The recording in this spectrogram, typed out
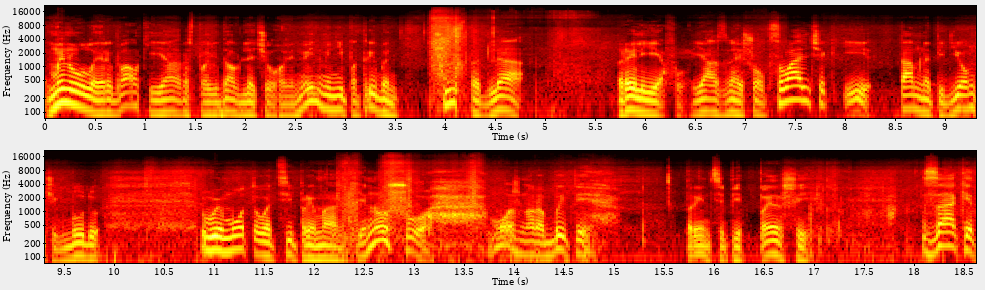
Минулої рибалки я розповідав для чого він. Він мені потрібен чисто для рельєфу. Я знайшов свальчик і там на підйомчик буду вимотувати ці приманки. Ну що, можна робити, в принципі, перший закид.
